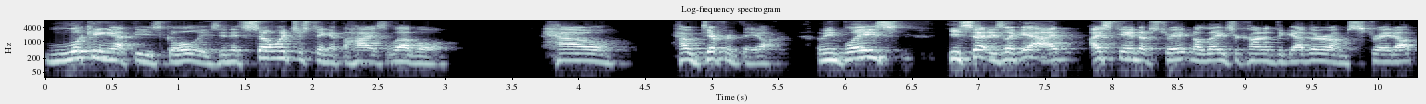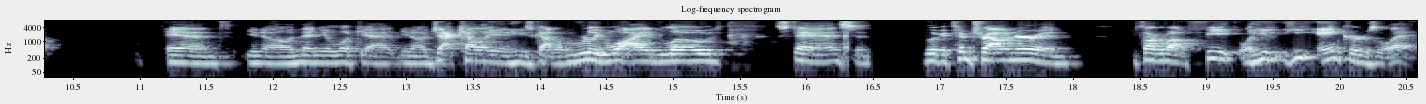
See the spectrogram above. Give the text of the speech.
looking at these goalies and it's so interesting at the highest level how how different they are. I mean Blaze he said he's like yeah I, I stand up straight my legs are kind of together I'm straight up and you know and then you look at you know Jack Kelly and he's got a really wide low stance and look at Tim Troutner and you talk about feet. Well, he he anchors leg.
